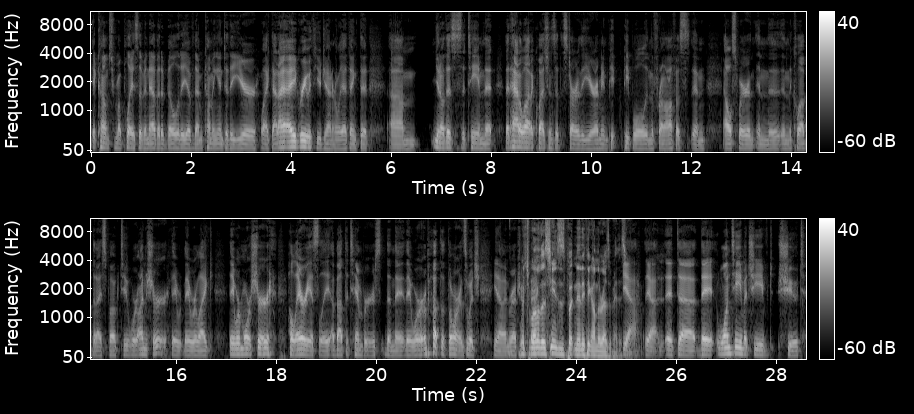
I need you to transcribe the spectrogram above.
it comes from a place of inevitability of them coming into the year like that. I, I agree with you generally. I think that um, you know this is a team that that had a lot of questions at the start of the year. I mean, pe- people in the front office and elsewhere in, in, the in the club that I spoke to were unsure. They were they were like they were more sure, hilariously, about the Timbers than they, they were about the Thorns. Which you know, in retrospect, which one of those teams is putting anything on the resume this yeah, year? Yeah, yeah. It uh, they one team achieved shoot,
